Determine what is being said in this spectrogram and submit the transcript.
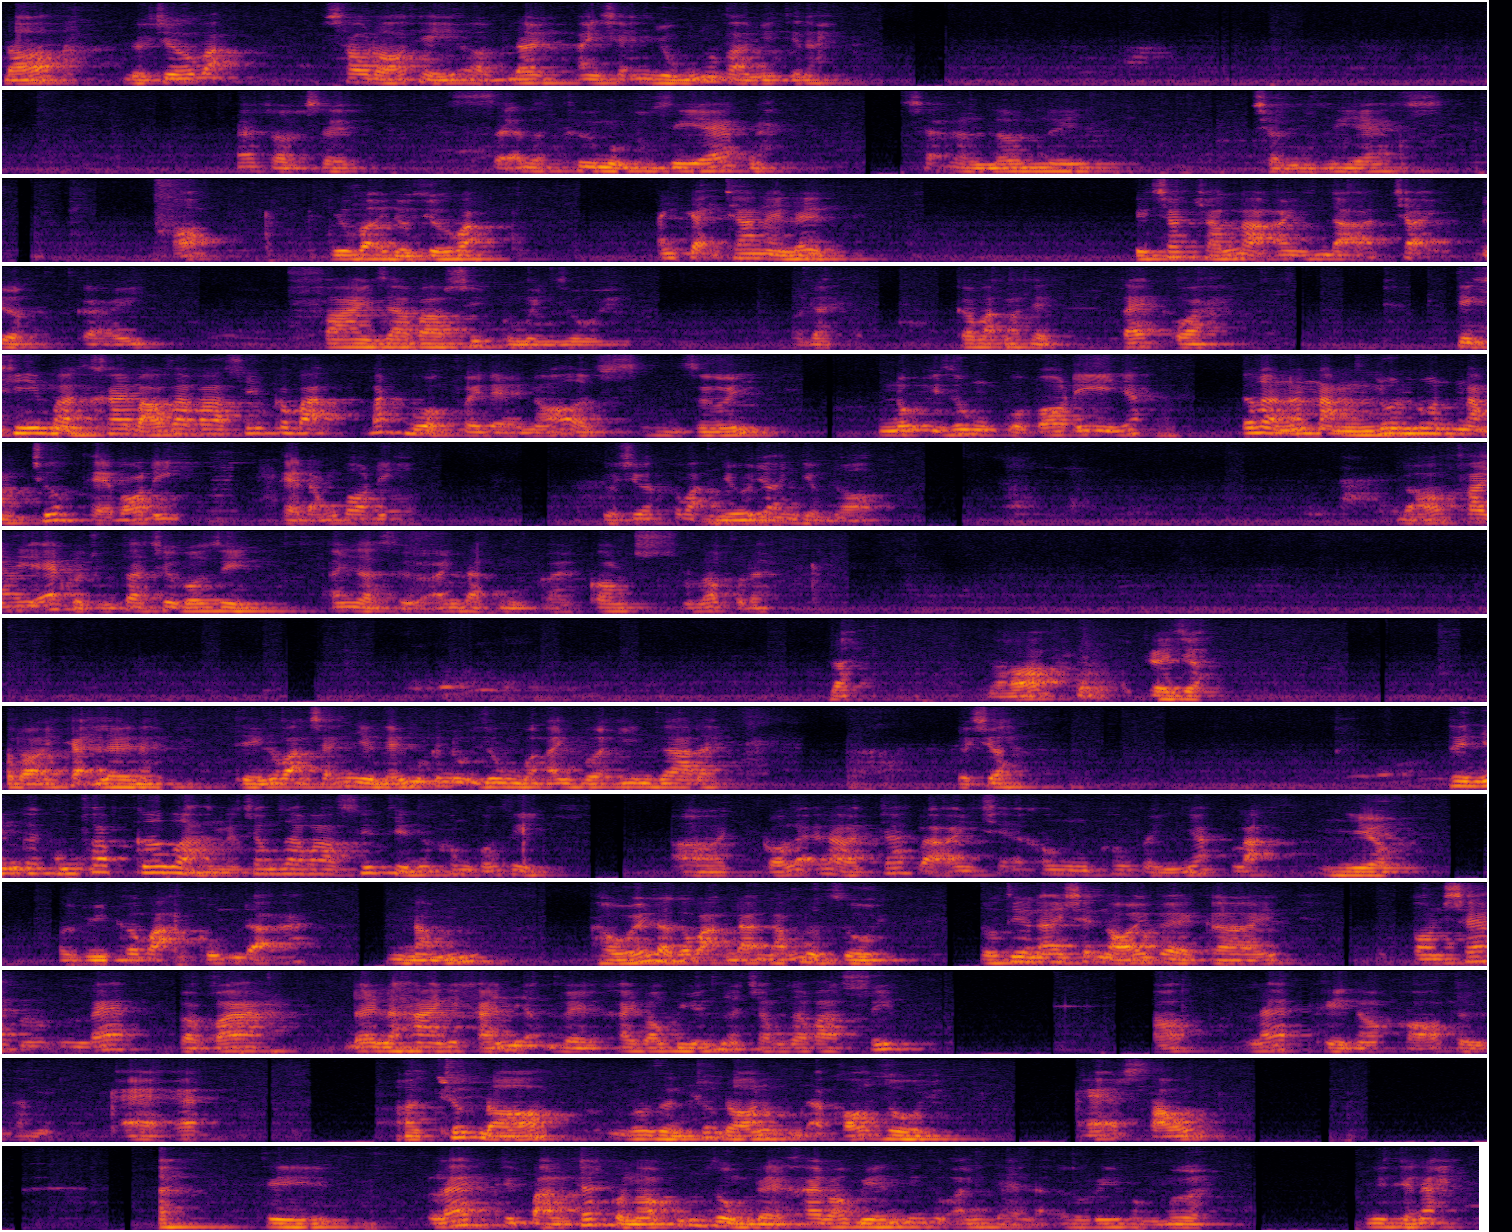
đó, được chưa các bạn? Sau đó thì ở đây, anh sẽ nhúng nó vào như thế này. Src sẽ là thư mục js này, sẽ là learning.js đó, như vậy được chưa các bạn? Anh cạnh trang này lên. Thì chắc chắn là anh đã chạy được cái file javascript của mình rồi. Ở đây, các bạn có thể test qua thì khi mà khai báo JavaScript các bạn bắt buộc phải để nó ở dưới nội dung của body nhé tức là nó nằm, luôn luôn nằm trước thẻ body, thẻ đóng body. Được chưa? Các bạn nhớ cho anh điểm đó. Đó, file ds của chúng ta chưa có gì. Anh giả sử anh đặt một cái con slot vào đây. Đây. Đó. Ok chưa? Sau đó anh cạnh lên này thì các bạn sẽ nhìn thấy một cái nội dung mà anh vừa in ra đây. Được chưa? Thì những cái cú pháp cơ bản ở trong JavaScript thì nó không có gì. À, có lẽ là chắc là anh sẽ không không phải nhắc lại nhiều bởi vì các bạn cũng đã nắm hầu hết là các bạn đã nắm được rồi. Đầu tiên anh sẽ nói về cái concept let và va. Đây là hai cái khái niệm về khai báo biến ở trong JavaScript đó led thì nó có từ thằng ES à, trước đó version trước đó nó cũng đã có rồi. ES6 à, thì LED thì bản chất của nó cũng dùng để khai báo biến. Ví dụ anh để là array bằng 10 như thế này.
